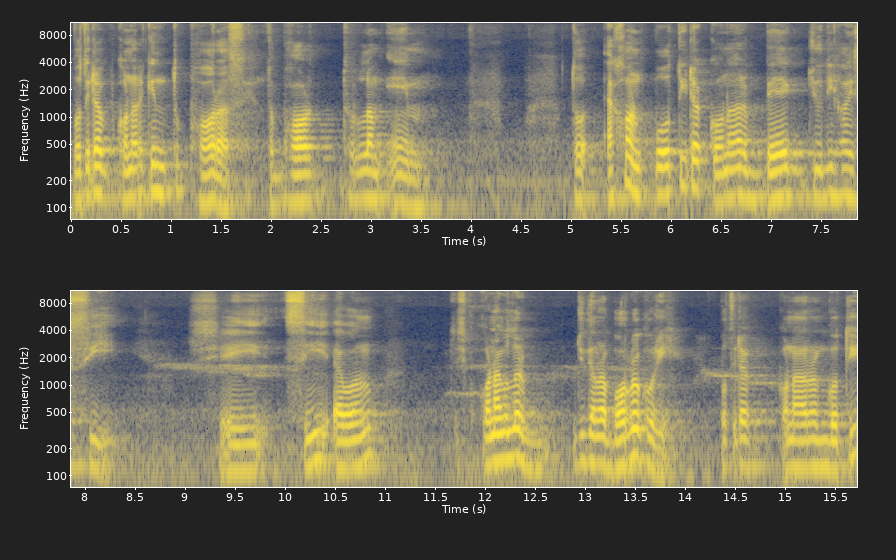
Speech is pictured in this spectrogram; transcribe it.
প্রতিটা কণার কিন্তু ভর আছে। তো ভর ধরলাম এম তো এখন প্রতিটা কণার বেগ যদি হয় সি সেই সি এবং কণাগুলোর যদি আমরা বর্গ করি, প্রতিটা কণার গতি,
